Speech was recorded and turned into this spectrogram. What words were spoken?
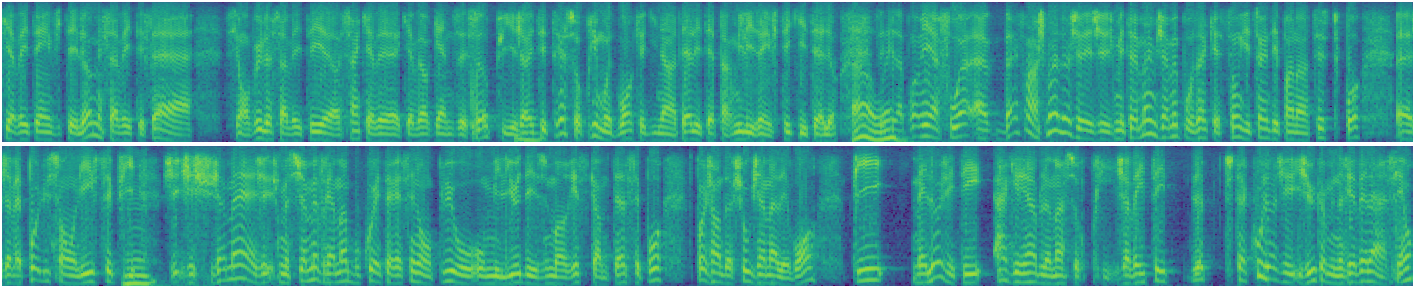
qui avait été invité là mais ça avait été fait à, si on veut là ça avait été sans qui avait avait organisé ça. Puis j'avais été très surpris moi de voir que Guy Nantel était parmi les invités qui étaient là ah, c'est la première fois. Euh, ben franchement, là, je, je, m'étais même jamais posé la question, il était indépendantiste ou pas? Euh, j'avais pas lu son livre, tu sais, puis mm. je suis jamais, je me suis jamais vraiment beaucoup intéressé non plus au, milieu des humoristes comme tel. C'est pas, c'est pas le genre de show que j'aime aller voir. Puis mais là, j'ai été agréablement surpris. J'avais été tout à coup, là, j'ai eu comme une révélation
